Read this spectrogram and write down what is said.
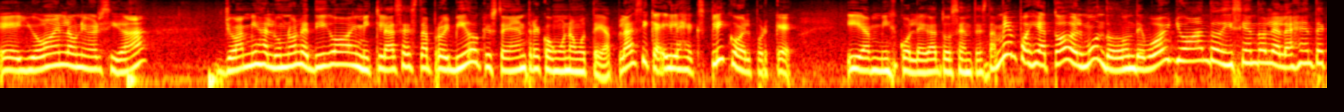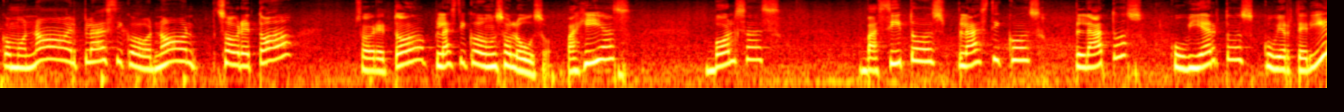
eh, yo en la universidad, yo a mis alumnos les digo, en mi clase está prohibido que usted entre con una botella plástica y les explico el por qué. Y a mis colegas docentes también, pues y a todo el mundo. Donde voy yo ando diciéndole a la gente como, no, el plástico, no, sobre todo, sobre todo, plástico de un solo uso. Pajillas, bolsas, vasitos plásticos, platos, cubiertos, cubiertería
